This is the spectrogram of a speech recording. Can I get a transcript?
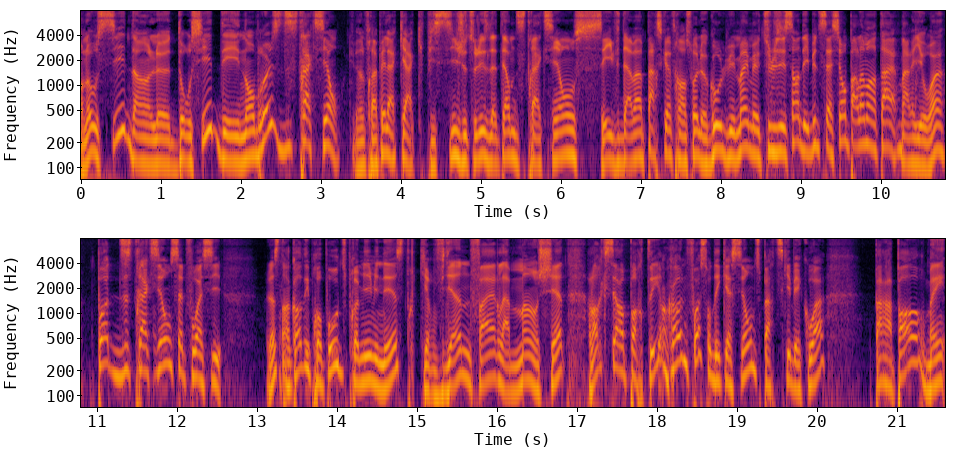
On a aussi dans le dossier des nombreuses distractions qui viennent frapper la CAQ. Puis si j'utilise le terme distraction, c'est évidemment parce que François Legault lui-même a utilisé ça en début de session parlementaire, Mario. Hein? Pas de distraction cette fois-ci. Là, c'est encore des propos du premier ministre qui reviennent faire la manchette, alors qu'il s'est emporté, encore une fois, sur des questions du Parti québécois par rapport ben,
